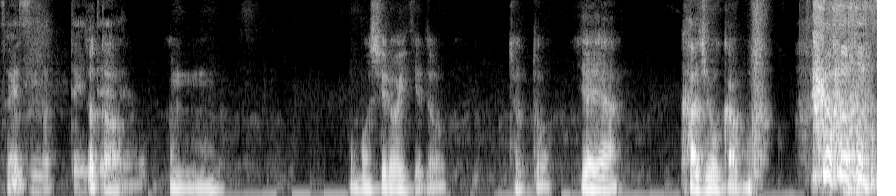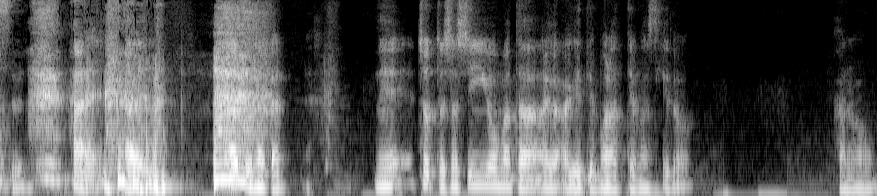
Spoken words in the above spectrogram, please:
サイズになっていてちょっと、うんうん。面白いけど、ちょっと、やや過剰感も。はいはい。あとなんか、ね、ちょっと写真をまたあ上げてもらってますけど、あの、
